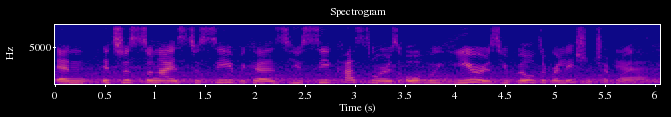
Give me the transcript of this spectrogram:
And it's just so nice to see because you see customers over years you build a relationship Yeah. with.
